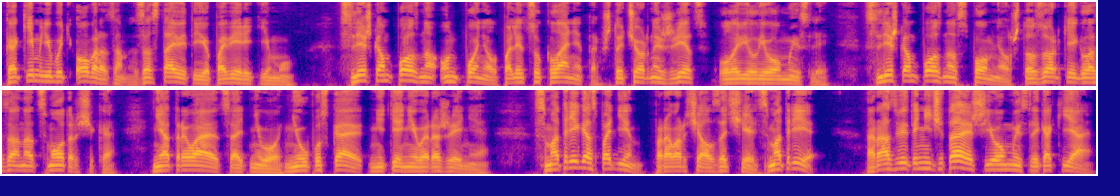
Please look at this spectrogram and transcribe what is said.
Каким-нибудь образом заставит ее поверить ему. Слишком поздно он понял по лицу Кланета, что черный жрец уловил его мысли. Слишком поздно вспомнил, что зоркие глаза надсмотрщика не отрываются от него, не упускают ни тени выражения. «Смотри, господин!» – проворчал Зачель. «Смотри! Разве ты не читаешь его мысли, как я?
